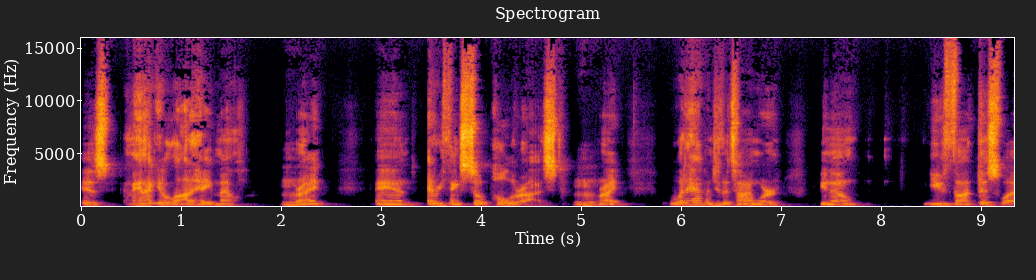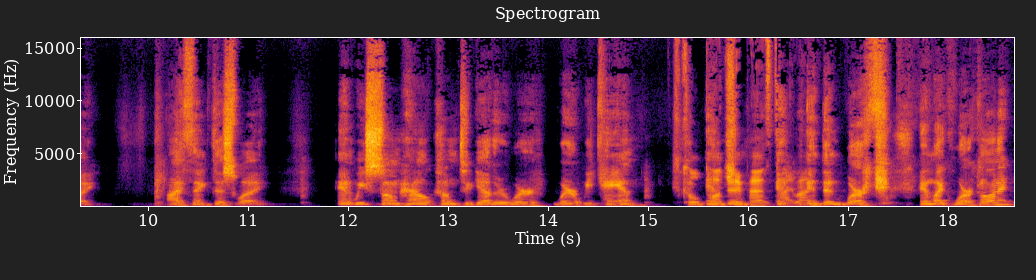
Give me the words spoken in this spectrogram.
Is man, I get a lot of hate mail, mm-hmm. right? And everything's so polarized, mm-hmm. right? What happened to the time where you know you thought this way, I think this way, and we somehow come together where where we can. It's called Pod Ship Earth, and, and then work and like work on it,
